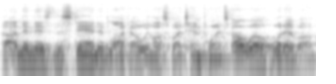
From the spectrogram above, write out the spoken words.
uh, and then there's the standard like oh we lost by ten points oh well whatever.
